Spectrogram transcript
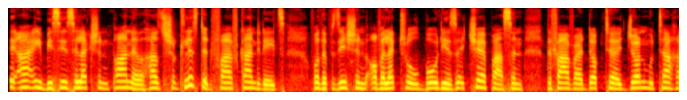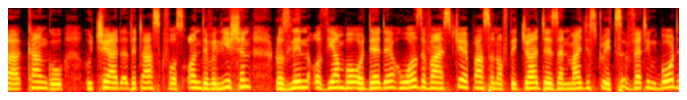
The IEBC selection panel has shortlisted five candidates for the position of electoral body's chairperson. The five are Dr. John Mutakha Kangu, who chaired the task force on devolution, Roseline Odhiambo Odede, who was the vice chairperson of the Judges and Magistrates Vetting Board,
